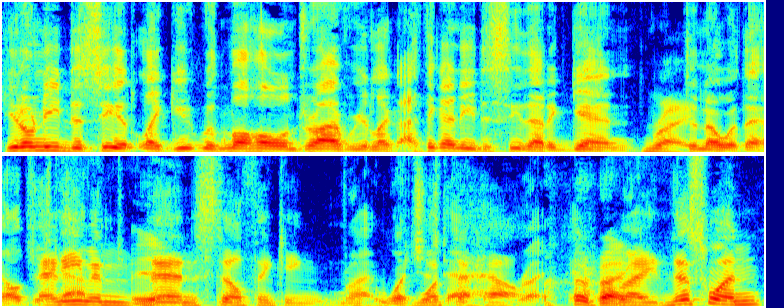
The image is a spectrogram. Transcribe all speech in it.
you don't need to see it like you, with Mulholland Drive, where you're like, "I think I need to see that again right. to know what the hell just And happened." even then, still thinking, Right, what just the happened? hell? Right. Right. This one,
